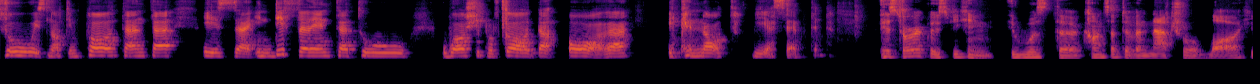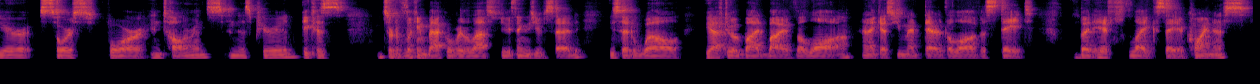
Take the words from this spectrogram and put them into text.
true, is not important, is uh, indifferent to worship of God, or uh, it cannot be accepted. Historically speaking, it was the concept of a natural law here source for intolerance in this period because sort of looking back over the last few things you've said, you said, well, you have to abide by the law. And I guess you meant there the law of a state. But if, like, say, Aquinas,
